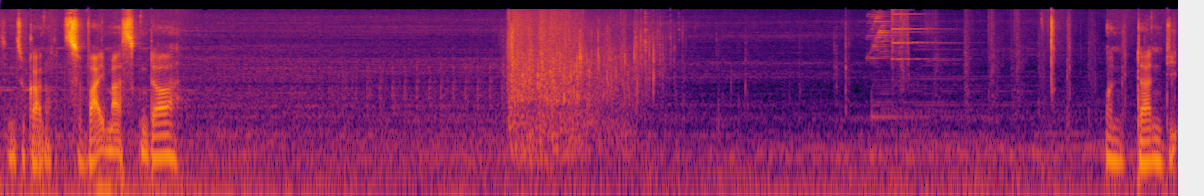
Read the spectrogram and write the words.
Sind sogar noch zwei Masken da. Und dann die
